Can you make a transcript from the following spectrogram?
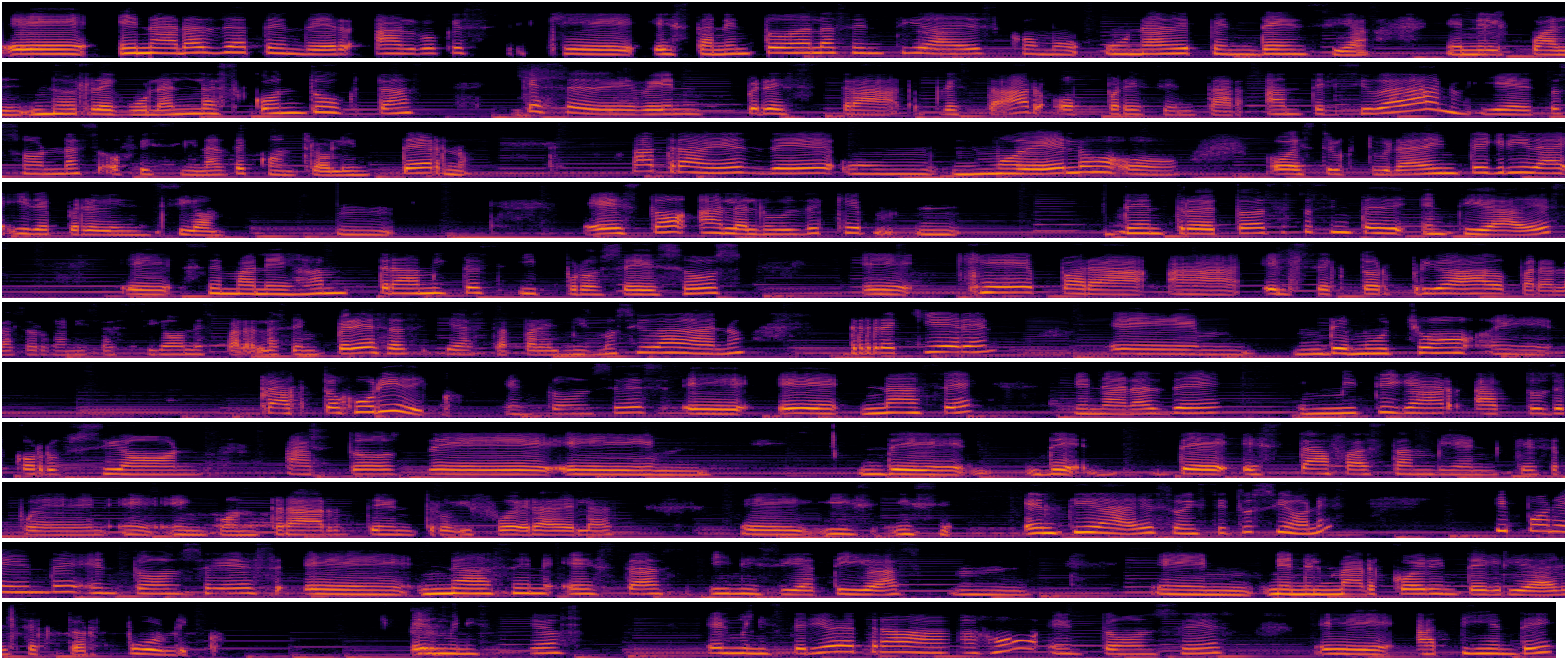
Eh, en aras de atender algo que, que están en todas las entidades como una dependencia en el cual nos regulan las conductas que se deben prestar, prestar o presentar ante el ciudadano y estas son las oficinas de control interno a través de un modelo o, o estructura de integridad y de prevención. Mm, esto a la luz de que mm, Dentro de todas estas entidades eh, se manejan trámites y procesos eh, que para el sector privado, para las organizaciones, para las empresas y hasta para el mismo ciudadano requieren eh, de mucho tacto jurídico. Entonces nace en aras de mitigar actos de corrupción, actos de de, de, estafas también que se pueden eh, encontrar dentro y fuera de las eh, entidades o instituciones y por ende entonces eh, nacen estas iniciativas mm, en, en, el marco de la integridad del sector público. El Ministerio, el Ministerio de Trabajo entonces atiende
